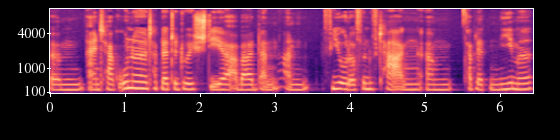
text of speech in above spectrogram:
ähm, einen Tag ohne Tablette durchstehe, aber dann an vier oder fünf Tagen ähm, Tabletten nehme,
